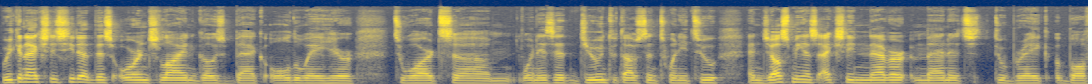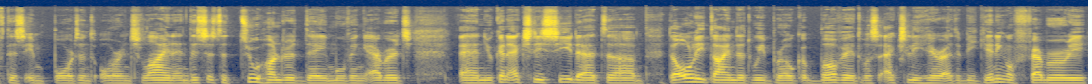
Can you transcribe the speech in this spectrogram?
we can actually see that this orange line goes back all the way here towards, um, when is it, June 2022. And Jasmy has actually never managed to break above this important orange line. And this is the 200-day moving average. And you can actually see that uh, the only time that we broke above it was actually here at the beginning of February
